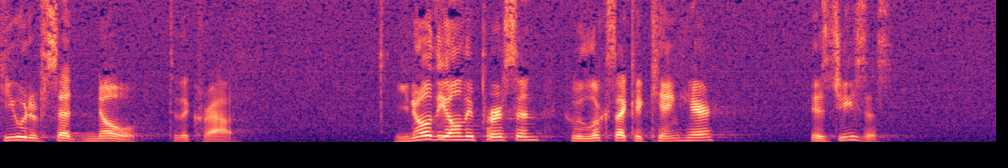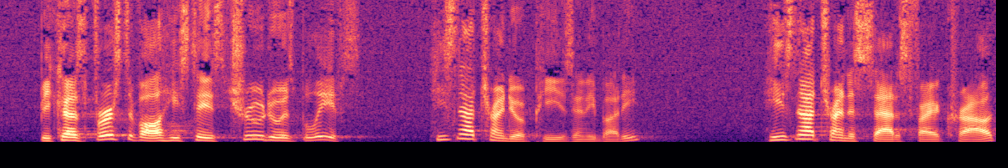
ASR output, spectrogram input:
he would have said no to the crowd. You know, the only person who looks like a king here is Jesus. Because, first of all, he stays true to his beliefs. He's not trying to appease anybody. He's not trying to satisfy a crowd.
